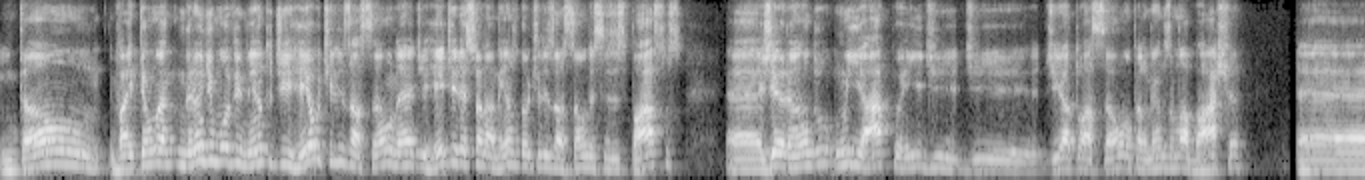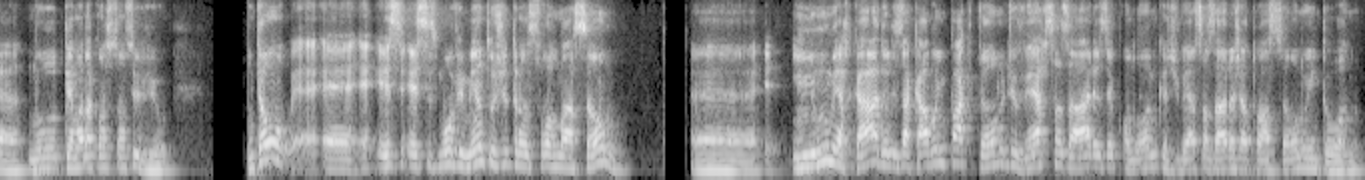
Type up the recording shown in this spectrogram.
Então, vai ter um, um grande movimento de reutilização, né, de redirecionamento da utilização desses espaços, é, gerando um hiato aí de, de, de, atuação, ou pelo menos uma baixa é, no tema da construção civil. Então, é, é esse, esses movimentos de transformação é, em um mercado, eles acabam impactando diversas áreas econômicas, diversas áreas de atuação no entorno.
